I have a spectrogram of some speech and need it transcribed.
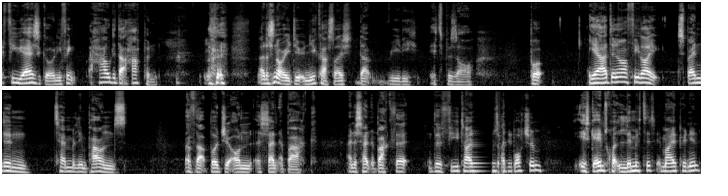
a few years ago, and you think, how did that happen? and it's not really due to Newcastle. I just- That really, it's bizarre. But yeah, I don't know. I feel like spending ten million pounds of that budget on a centre back and a centre back that the few times I did watch him, his game's quite limited in my opinion.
